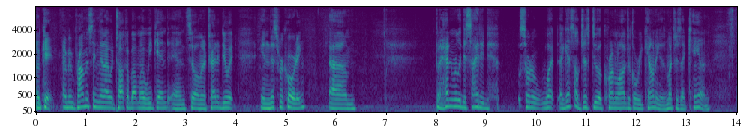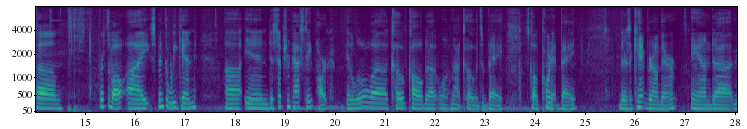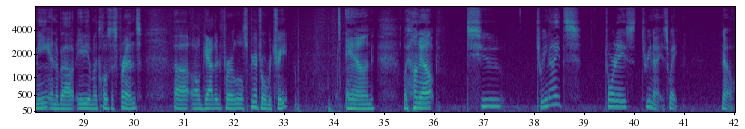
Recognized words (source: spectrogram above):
Okay, I've been promising that I would talk about my weekend, and so I'm going to try to do it in this recording. Um, but I hadn't really decided sort of what. I guess I'll just do a chronological recounting as much as I can. Um, first of all, I spent the weekend uh, in Deception Pass State Park in a little uh, cove called, uh, well, not a cove, it's a bay. It's called Cornet Bay. There's a campground there, and uh, me and about 80 of my closest friends uh, all gathered for a little spiritual retreat. And we hung out two, three nights, four days, three nights. Wait, no,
